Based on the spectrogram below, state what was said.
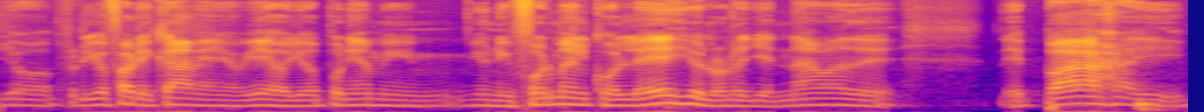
Yo, pero yo fabricaba mi año viejo. Yo ponía mi, mi uniforme en el colegio, lo rellenaba de, de paja y,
